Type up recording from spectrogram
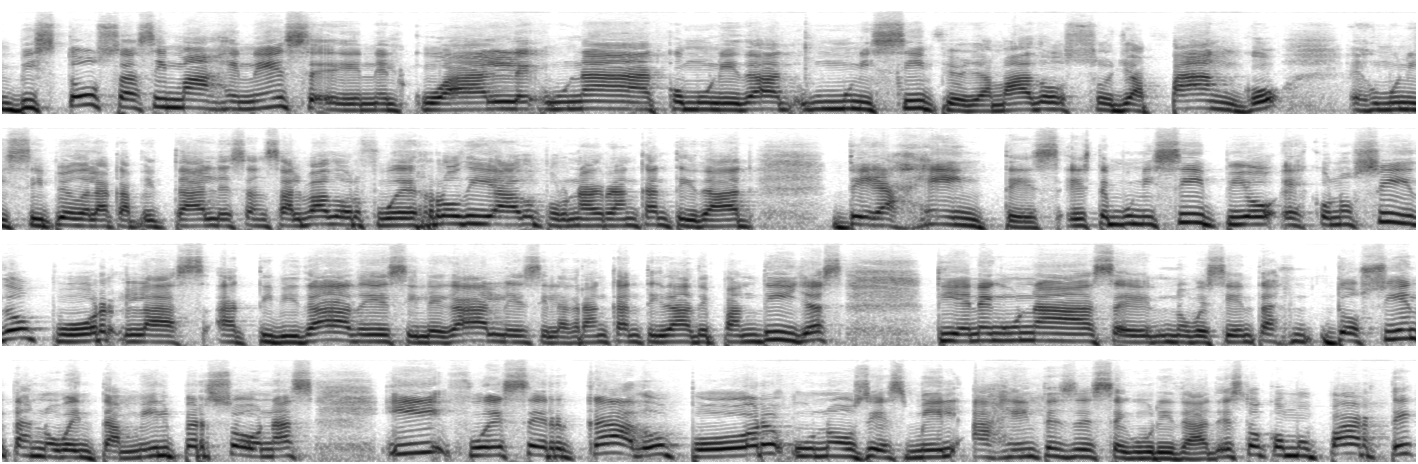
vistosas imágenes en el cual una comunidad, un municipio llamado Soyapango, es un municipio de la capital de San Salvador, fue rodeado por una gran cantidad de agentes. Este municipio es conocido por las actividades ilegales y la gran cantidad de pandillas. Tienen unas eh, 900, 290 mil personas y fue cercado por unos 10 mil agentes de seguridad. Esto como parte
